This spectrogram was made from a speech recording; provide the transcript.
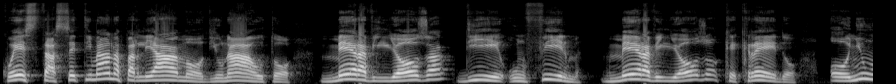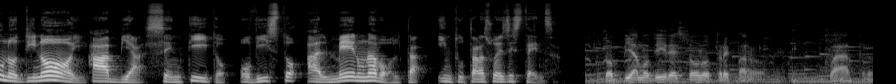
questa settimana parliamo di un'auto meravigliosa, di un film meraviglioso che credo ognuno di noi abbia sentito o visto almeno una volta in tutta la sua esistenza. Dobbiamo dire solo tre parole. Quattro.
